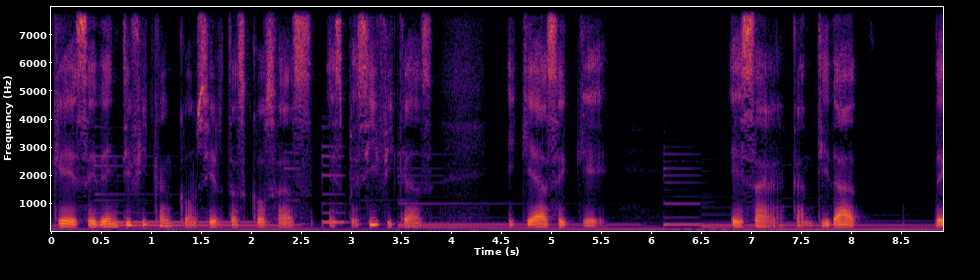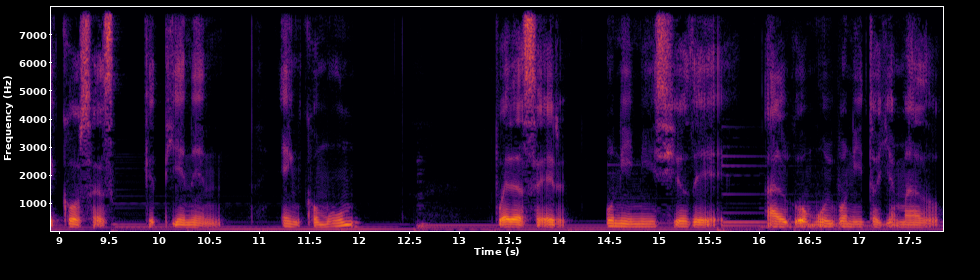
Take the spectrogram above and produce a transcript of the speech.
que se identifican con ciertas cosas específicas y que hace que esa cantidad de cosas que tienen en común pueda ser un inicio de algo muy bonito llamado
